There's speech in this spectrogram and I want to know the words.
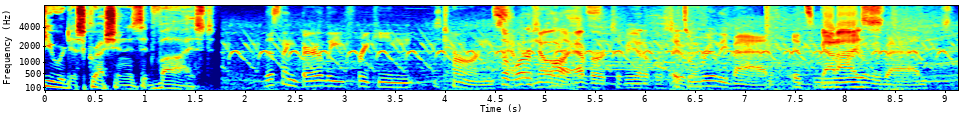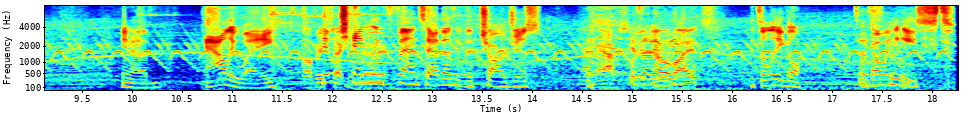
Viewer discretion is advised. This thing barely freaking turns. It's the worst No car ever to be in a pursuit. It's really bad. It's Got really eyes. bad. In a alleyway. I'll be Hit a chain link fence. Yeah, that's the charges. I have absolutely Is that no illegal? lights. It's illegal. We're going who? east.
